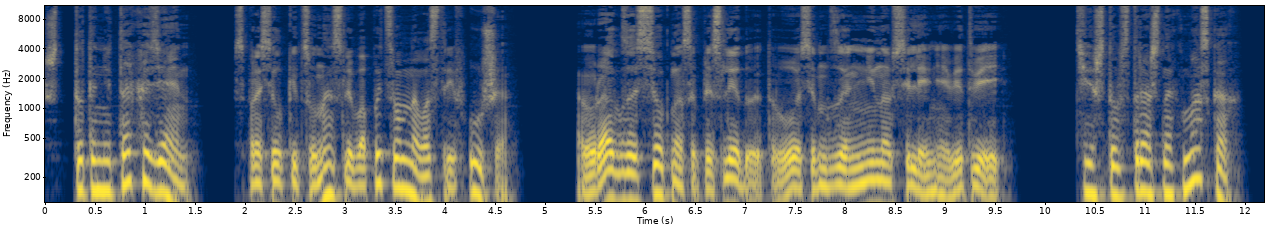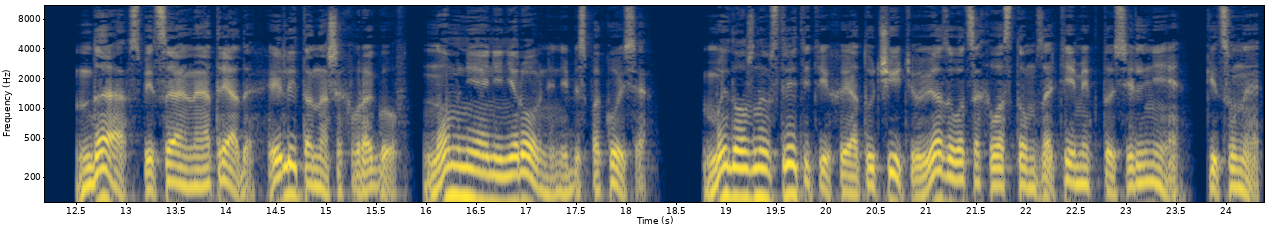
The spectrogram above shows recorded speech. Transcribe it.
«Что-то не так, хозяин?» – спросил Кицуне с любопытством, навострив уши. «Враг засек нас и преследует. Восемь дзеннинов селения ветвей». «Те, что в страшных масках?» «Да, специальные отряды, элита наших врагов. Но мне они не ровня, не беспокойся». Мы должны встретить их и отучить увязываться хвостом за теми, кто сильнее. Кицуне,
